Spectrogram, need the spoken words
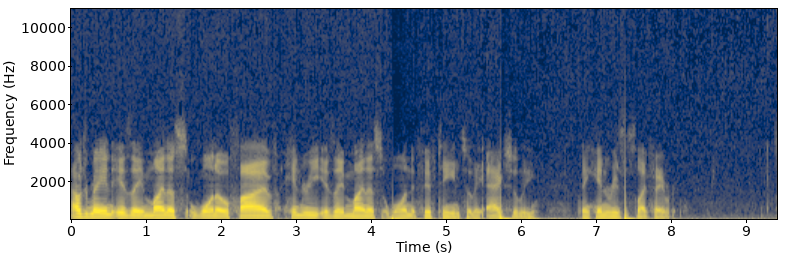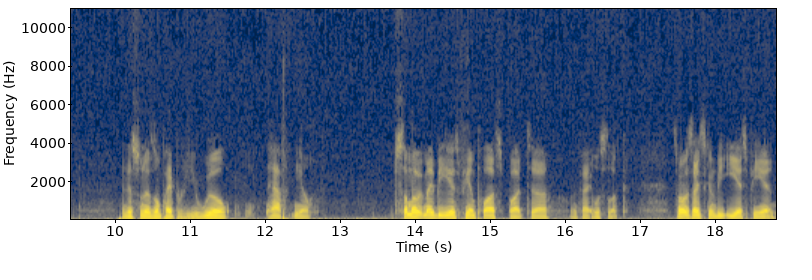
Aljamain is a minus 105. Henry is a minus 115. So they actually think Henry is a slight favorite. And this one is on pay per view. We'll have, you know, some of it may be ESPN Plus, but uh, in fact, let's look. Some of it's actually going to be ESPN.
